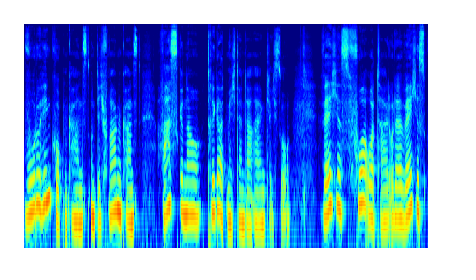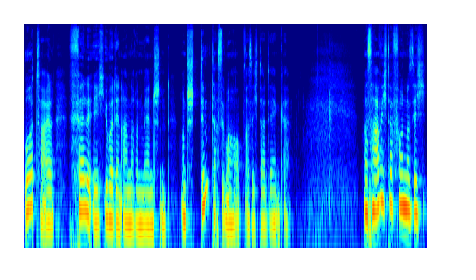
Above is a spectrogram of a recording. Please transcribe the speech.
wo du hingucken kannst und dich fragen kannst, was genau triggert mich denn da eigentlich so? Welches Vorurteil oder welches Urteil fälle ich über den anderen Menschen? Und stimmt das überhaupt, was ich da denke? Was habe ich davon, dass ich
